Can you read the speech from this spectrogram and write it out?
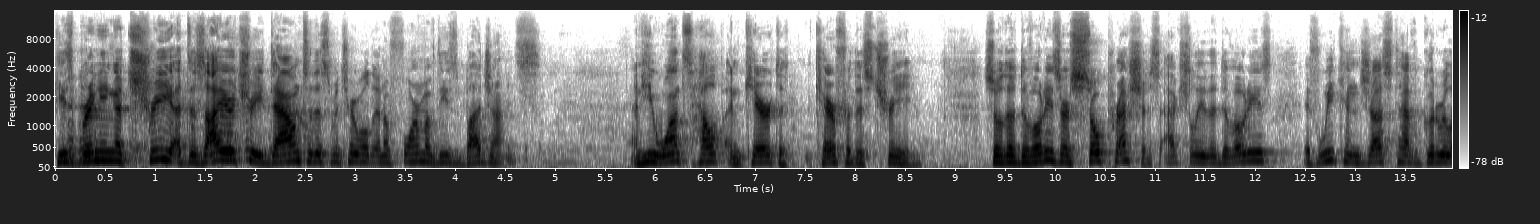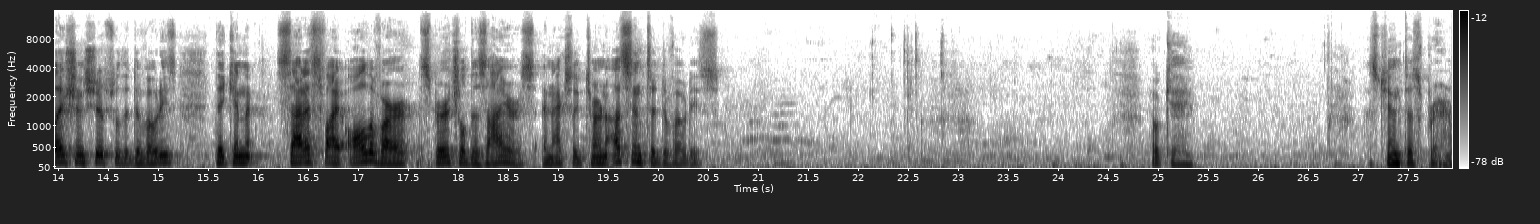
He's bringing a tree, a desire tree, down to this material world in a form of these bhajans. And he wants help and care to care for this tree. So the devotees are so precious. Actually, the devotees, if we can just have good relationships with the devotees, they can satisfy all of our spiritual desires and actually turn us into devotees. Okay. Let's chant this prayer.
